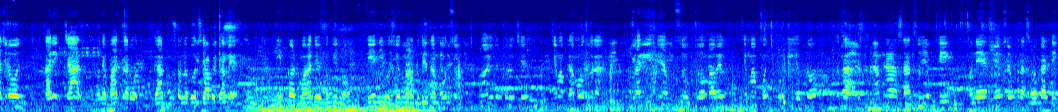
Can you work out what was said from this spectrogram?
આજરોજ તારીખ ચાર અને પાંચના રોજ ગામ કૃષ્ણનગર શેરગઢ ગામે નીલકંઠ મહાદેવ મંદિરનો બે દિવસીય પ્રાણ પ્રતિષ્ઠા મહોત્સવનું આયોજન કરેલ છે. જેમાં બ્રાહ્મણો દ્વારા સારી રીતે આ ઉત્સવ ઉજવવામાં આવેલ, જેમાં પંચમૂર્તિ યજ્ઞો તથા ગામના સાથ સહયોગથી અને સ્વયંસેવકોના સહકારથી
